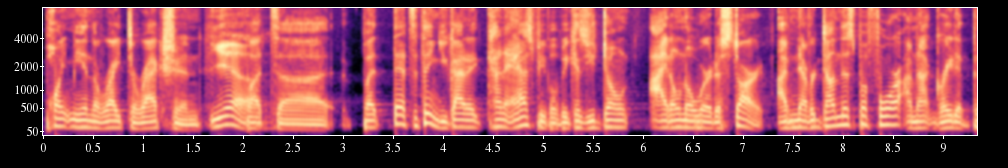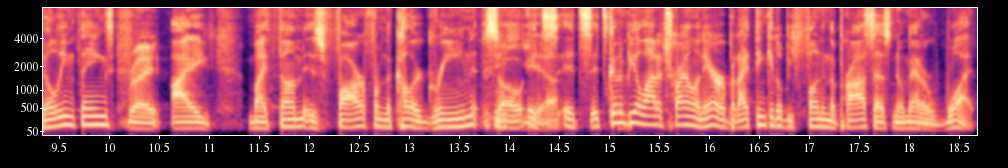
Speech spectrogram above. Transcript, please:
point me in the right direction. Yeah. But uh, but that's the thing. You got to kind of ask people because you don't. I don't know where to start. I've never done this before. I'm not great at building things. Right. I my thumb is far from the color green, so it's Yeah. it's it's going to be a lot of trial and error. But I think it'll be fun in the process, no matter what.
